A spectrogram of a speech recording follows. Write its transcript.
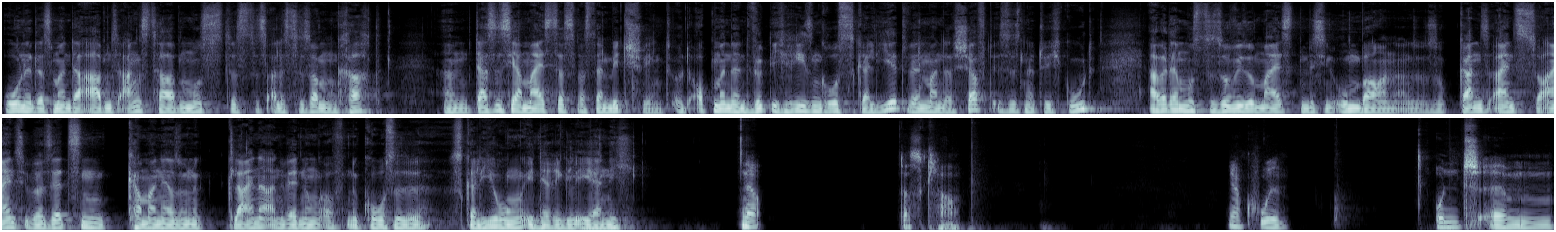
ohne dass man da abends Angst haben muss, dass das alles zusammenkracht. Ähm, Das ist ja meist das, was da mitschwingt. Und ob man dann wirklich riesengroß skaliert, wenn man das schafft, ist es natürlich gut. Aber dann musst du sowieso meist ein bisschen umbauen. Also so ganz eins zu eins übersetzen kann man ja so eine kleine Anwendung auf eine große Skalierung in der Regel eher nicht. Das ist klar. Ja, cool. Und ähm,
